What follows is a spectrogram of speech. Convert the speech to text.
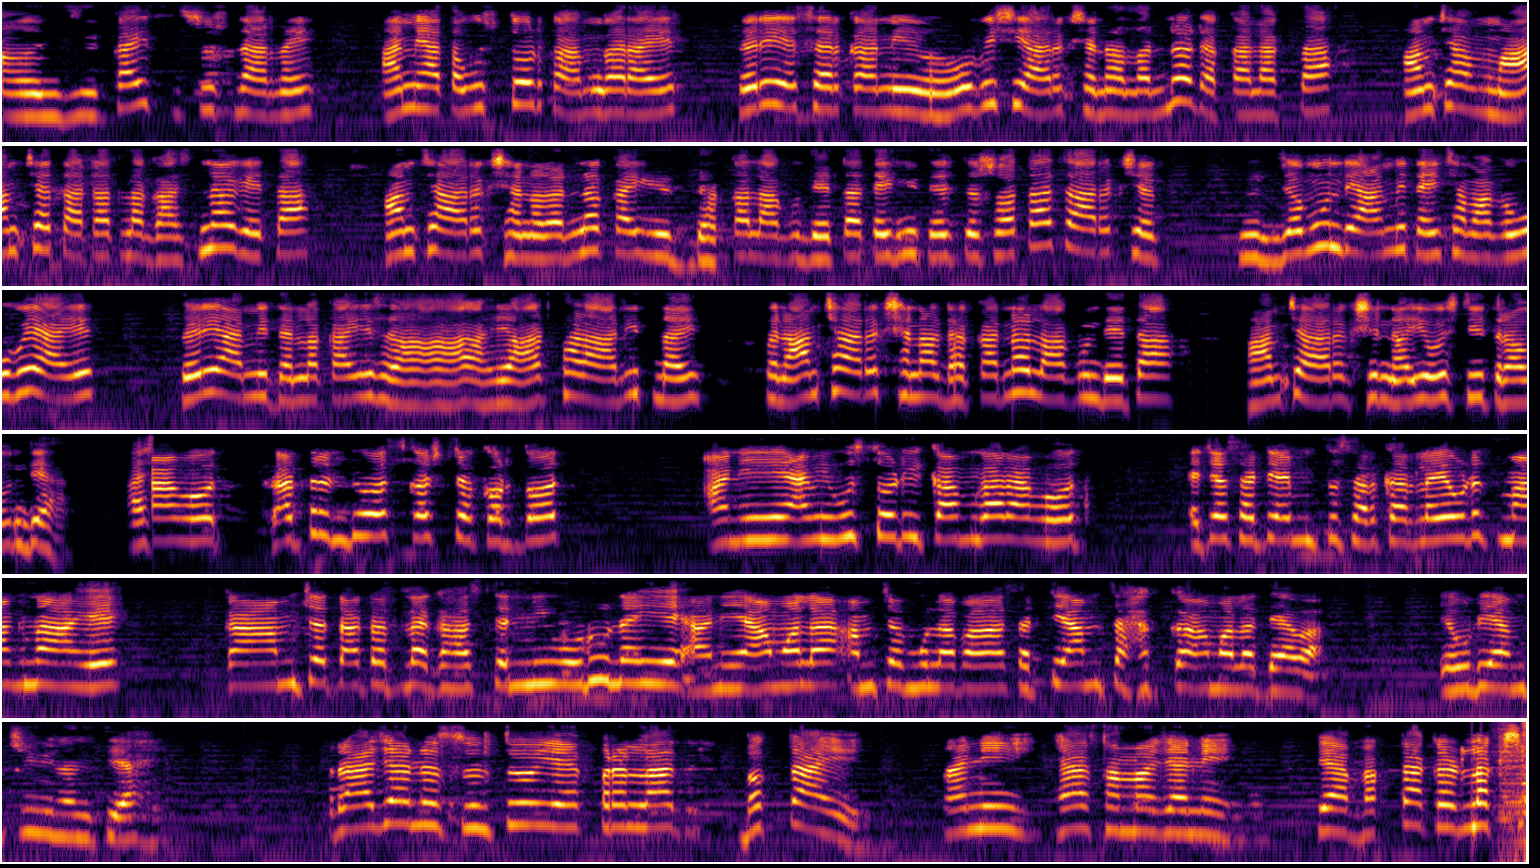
काहीच सुचणार नाही. आम्ही आता उसतोड कामगार आहेत. तरी हे सरकारने ओबीसी आरक्षणाला न धक्का लागता आमच्या आमच्या ताटातला घास न घेता आमच्या आरक्षणाला न काही धक्का लागू देता त्यांनी त्यांचं स्वतःच आरक्षण जमून दे आम्ही त्यांच्या मागे उभे आहेत तरी आम्ही त्यांना काही आ- अडथळा आणत नाही. पण आमच्या आरक्षणाला धक्का न लागून देता आमच्या आरक्षण व्यवस्थित राहून द्या. आहोत. रात्रंदिवस कष्ट करतो आणि आम्ही ऊसतोडी कामगार आहोत. याच्यासाठी आम्ही सरकारला एवढंच मागणं आहे. का आमच्या ताटातला घास त्यांनी ओढू नये आणि आम्हाला आमच्या मुलाबाळासाठी आमचा हक्क आम्हाला द्यावा एवढी आमची विनंती आहे. राजा नसून तो एक प्रल्हाद भक्त आहे आणि ह्या समाजाने त्या भक्ताकडे लक्ष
